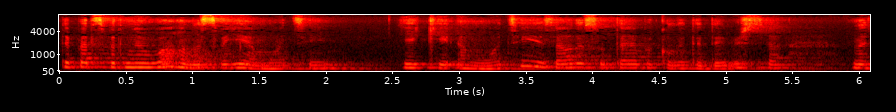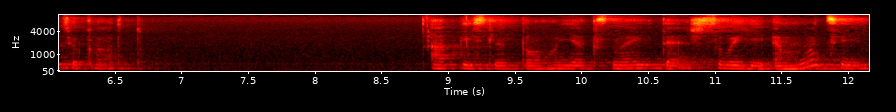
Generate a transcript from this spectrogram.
тепер зверни увагу на свої емоції. Які емоції зараз у тебе, коли ти дивишся на цю карту? А після того, як знайдеш свої емоції,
